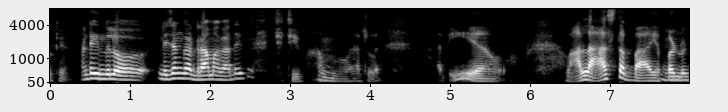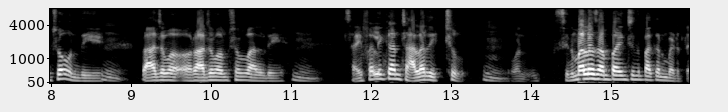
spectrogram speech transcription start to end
ఓకే. అంటే ఇందులో నిజంగా డ్రామా కాదా చిచి అట్లా. అది వాళ్ళ ఆస్తబ్బా ఎప్పటి నుంచో ఉంది. రాజవ రాజవంశం వాళ్ళది. సైఫ్ అలీ ఖాన్ చాలా రిచ్. సినిమాలో సంపాదించింది పక్కన పెడితే.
